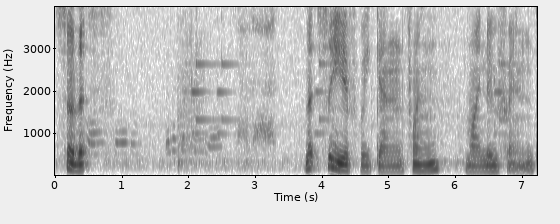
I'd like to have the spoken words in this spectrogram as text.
So let's let's see if we can find my new friend.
